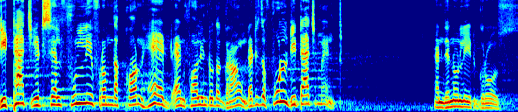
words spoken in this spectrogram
detach itself fully from the corn head and fall into the ground. That is a full detachment. And then only it grows.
